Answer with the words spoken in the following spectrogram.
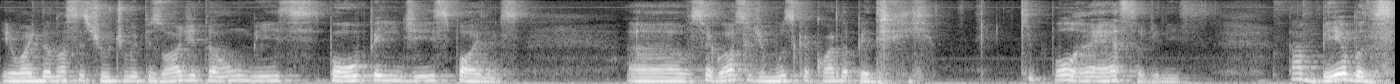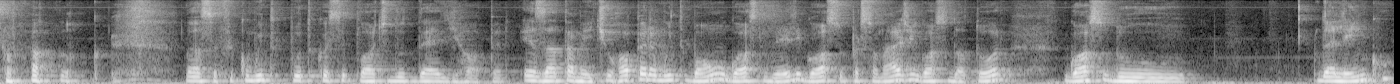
Eu ainda não assisti o último episódio, então me poupem de spoilers. Uh, você gosta de música corda pedrinho? que porra é essa, Vinícius? Tá bêbado, seu maluco. Nossa, eu fico muito puto com esse plot do Dead Hopper. Exatamente. O Hopper é muito bom, eu gosto dele, gosto do personagem, gosto do ator, gosto do, do elenco,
